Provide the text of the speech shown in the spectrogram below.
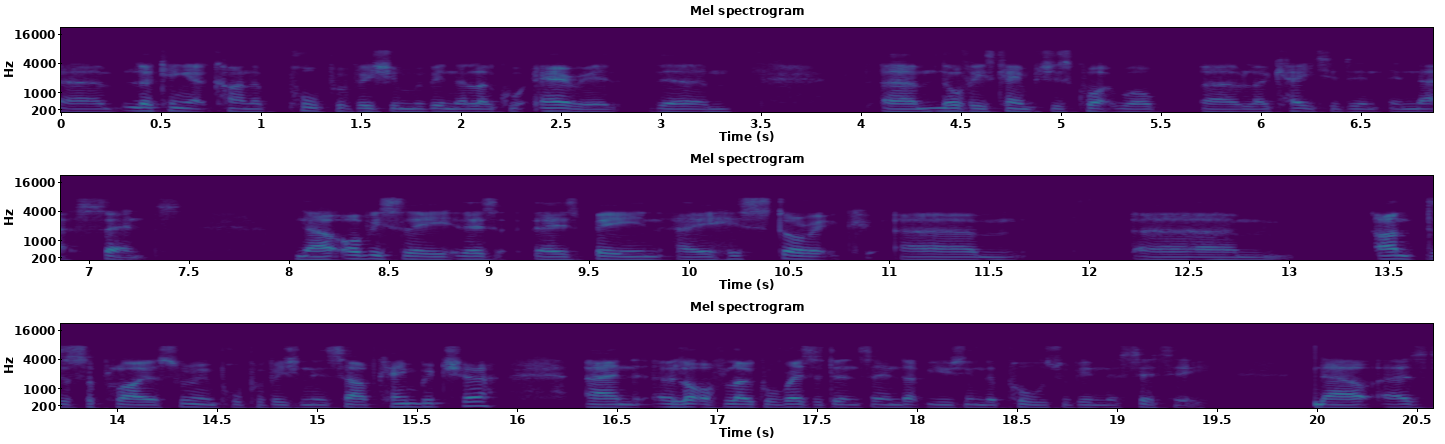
um, looking at kind of pool provision within the local area, the um, um, Northeast Cambridge is quite well uh, located in, in that sense. Now, obviously, there's there's been a historic um, um, undersupply of swimming pool provision in South Cambridgeshire, and a lot of local residents end up using the pools within the city. Now, as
